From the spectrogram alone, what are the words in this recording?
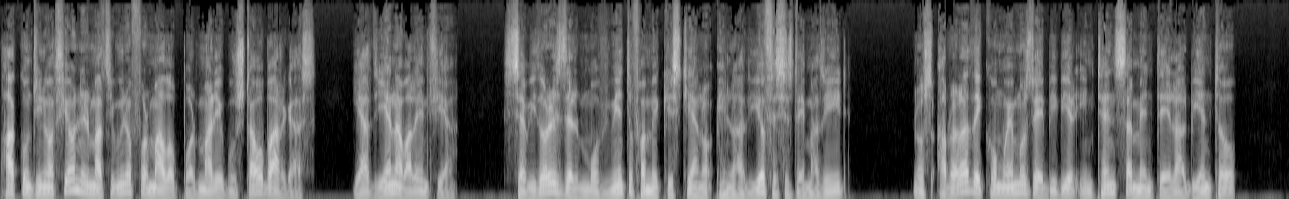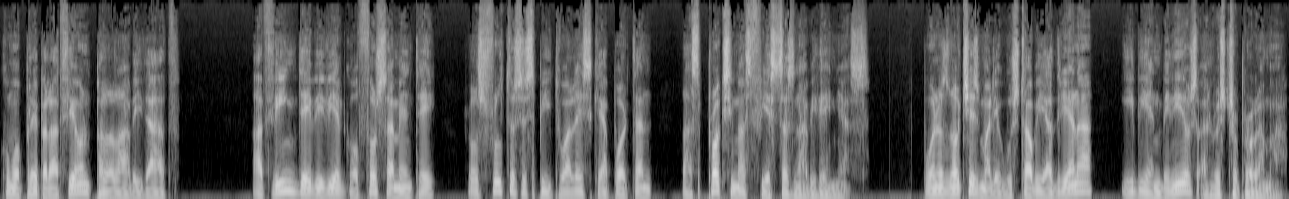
A continuación, el matrimonio formado por Mario Gustavo Vargas y Adriana Valencia, servidores del movimiento familiar cristiano en la diócesis de Madrid, nos hablará de cómo hemos de vivir intensamente el Adviento como preparación para la Navidad, a fin de vivir gozosamente los frutos espirituales que aportan las próximas fiestas navideñas. Buenas noches, María Gustavo y Adriana, y bienvenidos a nuestro programa.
